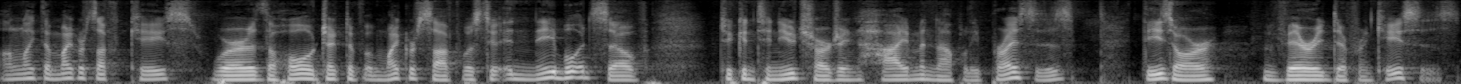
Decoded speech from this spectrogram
unlike the Microsoft case, where the whole objective of Microsoft was to enable itself to continue charging high monopoly prices. These are very different cases.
